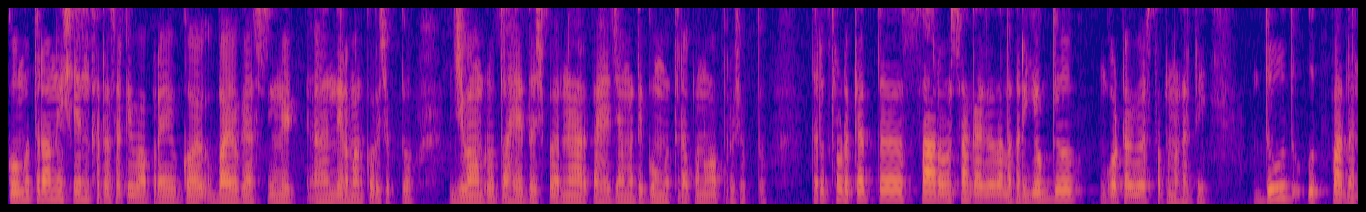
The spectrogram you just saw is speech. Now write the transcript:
गोमूत्र आणि शेणखतासाठी वापराय गो बायोगॅस युनिट निर्माण करू शकतो. जीवामृत आहे दशपर्णी अर्क आहे ज्यामध्ये गोमूत्र आपण वापरू शकतो. तर थोडक्यात सारांश सांगायचं झालं तर योग्य गोठा व्यवस्थापनासाठी दूध उत्पादन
